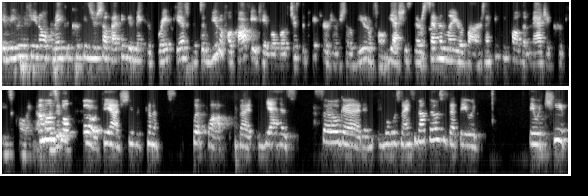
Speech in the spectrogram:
and even if you don't make the cookies yourself, I think it'd make a great gift. It's a beautiful coffee table book. Just the pictures are so beautiful. Yeah, she's there are seven layer bars. I think we call them magic cookies growing up. I'm on it, both. Yeah, she would kind of flip flop, but yes, so good. And, and what was nice about those is that they would they would keep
